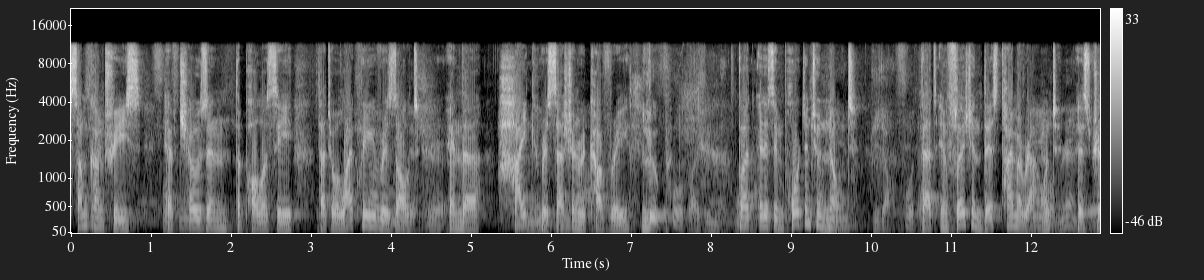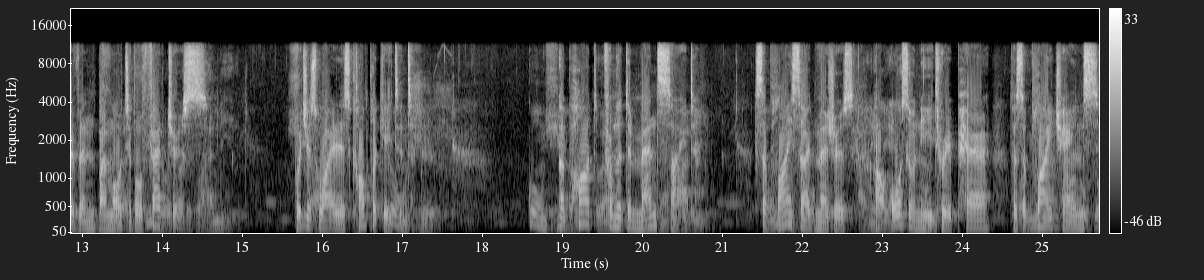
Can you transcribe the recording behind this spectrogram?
some countries have chosen the policy that will likely result in the hike recession recovery loop. But it is important to note that inflation this time around is driven by multiple factors, which is why it is complicated. Apart from the demand side, supply-side measures are also need to repair the supply chains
